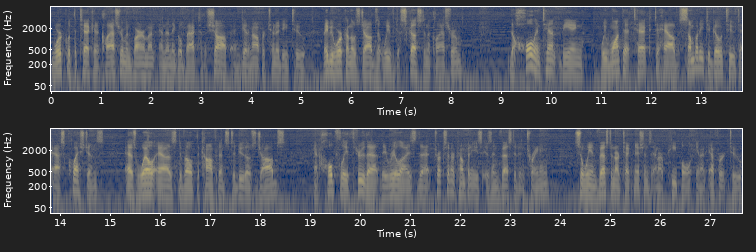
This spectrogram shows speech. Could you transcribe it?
work with the tech in a classroom environment and then they go back to the shop and get an opportunity to maybe work on those jobs that we've discussed in the classroom. The whole intent being we want that tech to have somebody to go to to ask questions as well as develop the confidence to do those jobs and hopefully through that, they realize that Truck Center Companies is invested in training. So we invest in our technicians and our people in an effort to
